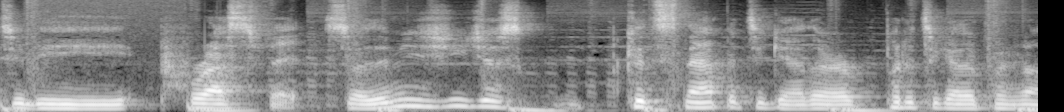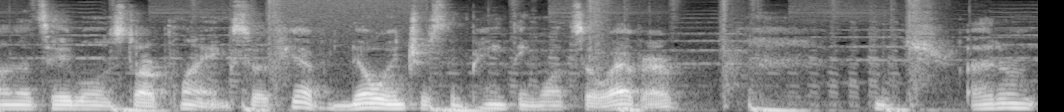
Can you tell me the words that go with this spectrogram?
to be press fit. So that means you just could snap it together, put it together, put it on the table and start playing. So if you have no interest in painting whatsoever, which I don't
